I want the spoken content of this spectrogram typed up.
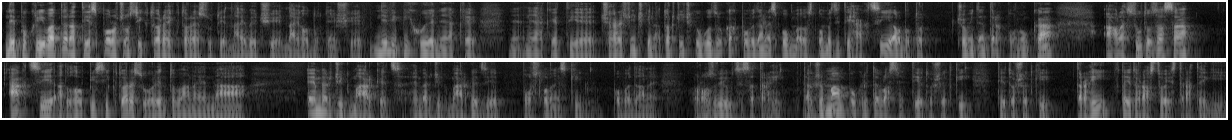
nepokrýva teda tie spoločnosti, ktoré, ktoré sú tie najväčšie, najhodnotnejšie. Nevypichuje nejaké, ne, nejaké tie čerešničky na tortičke v úvodzovkách povedané spomedzi tých akcií alebo to, čo mi ten trh ponúka, ale sú to zasa akcie a dlhopisy, ktoré sú orientované na emerging markets. Emerging markets je po slovensky povedané rozvíjúce sa trhy. Takže mám pokryté vlastne tieto všetky, tieto všetky trhy v tejto rastovej stratégii.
